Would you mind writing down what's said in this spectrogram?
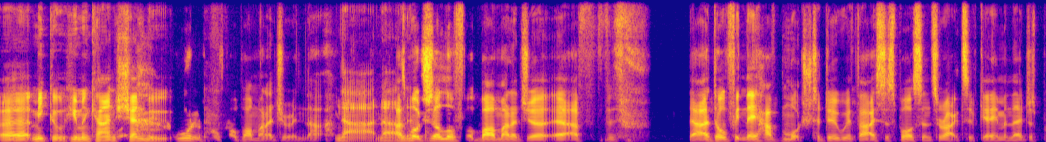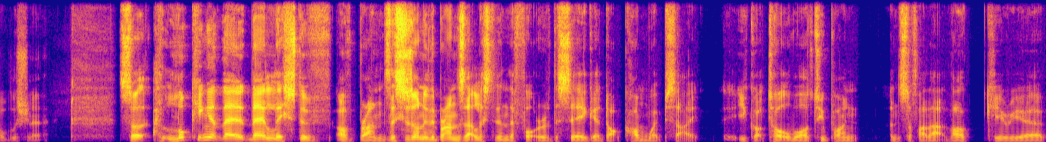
uh, Miku, Humankind, Shenmue. I wouldn't put Football Manager in that. Nah, nah. As much as I love Football Manager, uh, I've, I don't think they have much to do with that. It's a sports interactive game, and they're just publishing it. So, looking at their, their list of, of brands, this is only the brands that are listed in the footer of the Sega.com website. You've got Total War 2 Point and stuff like that, Valkyria,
